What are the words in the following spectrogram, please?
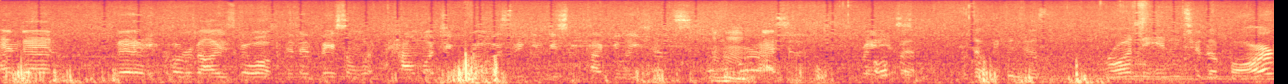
and then the encoder values go up, and then based on what, how much it grows, we can do some calculations as to the rate. open that we can just run into the bar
